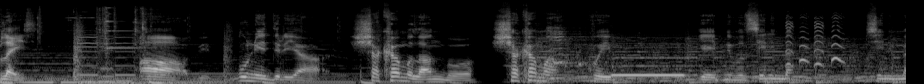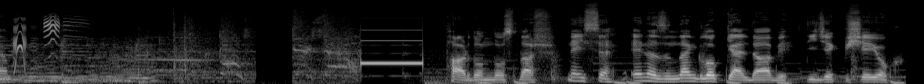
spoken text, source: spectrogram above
Blaze. Abi bu nedir ya? Şaka mı lan bu? Şaka mı? Koyayım. Gabe Newell senin ben... Senin ben... Pardon dostlar. Neyse en azından Glock geldi abi. Diyecek bir şey yok.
